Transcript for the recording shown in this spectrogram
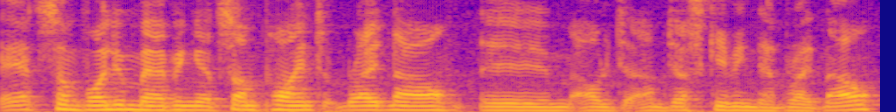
add some volume mapping at some point right now. Um, i am just giving that right now.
